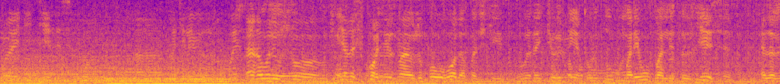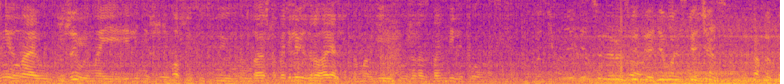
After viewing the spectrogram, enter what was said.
Двое детей до сих пор э, по телевизору. Я говорил, что я до сих пор не знаю уже полгода почти в этой тюрьме, то в Мариуполе, то здесь. Я даже не знаю, живы мои или не живы. Потому что по телевизору говорят, что там Авдеевку уже разбомбили полностью. Це не розвита дівонська часть КПП.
